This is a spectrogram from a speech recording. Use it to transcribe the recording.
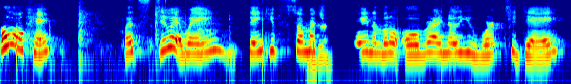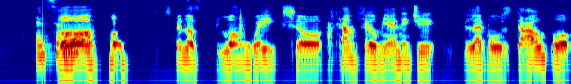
Oh, okay. Let's do it, Wayne. Thank you so much yeah. for staying a little over. I know you work today, and so. Oh, you- it's been a long week, so I can feel my energy levels down, but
